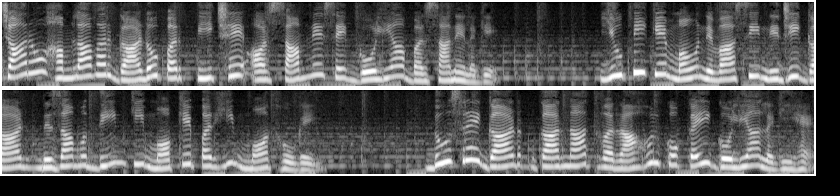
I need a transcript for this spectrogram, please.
चारों हमलावर गार्डों पर पीछे और सामने से गोलियाँ बरसाने लगे। यूपी के मऊ निवासी निजी गार्ड निजामुद्दीन की मौके पर ही मौत हो गई। दूसरे गार्ड कारनाथ व राहुल को कई गोलियाँ लगी है।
